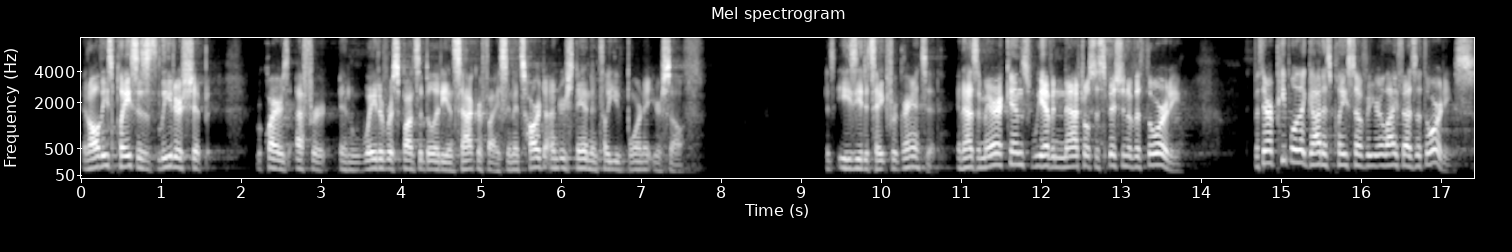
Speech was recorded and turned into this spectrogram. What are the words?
In all these places, leadership requires effort and weight of responsibility and sacrifice, and it's hard to understand until you've borne it yourself. It's easy to take for granted. And as Americans, we have a natural suspicion of authority. But there are people that God has placed over your life as authorities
